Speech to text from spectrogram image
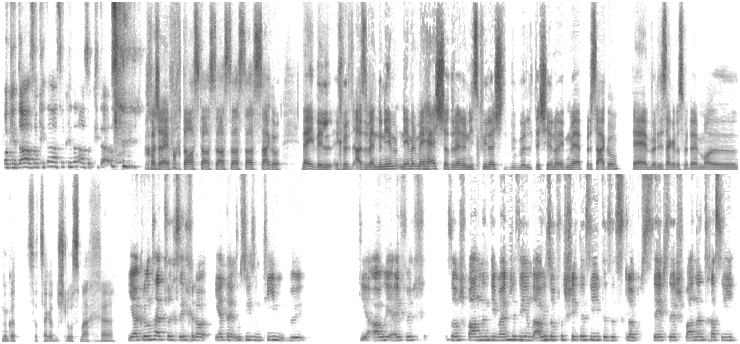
okay, das, okay, das, okay, das, okay, das. Du kannst einfach das, das, das, das, das sagen. Nein, weil ich würde, also wenn du niemanden niemand mehr hast oder wenn du nicht das Gefühl hast, du würdest hier noch irgendjemand sagen, dann würde ich sagen, dass wir dann mal noch sozusagen den Schluss machen. Ja, grundsätzlich sicher auch jeder aus unserem Team, weil die alle einfach so spannende Menschen sind und alle so verschieden sind, dass es, glaube ich, sehr, sehr spannend kann sein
